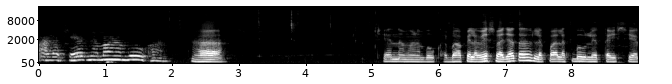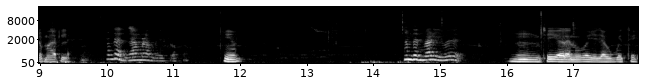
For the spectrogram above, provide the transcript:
આ ખાય. હા. શહેરના માણસ બહુ ખાય. બા પેલા વેસવા જતા એટલે પાલક બહુ લેતા હોય શહેરમાં એટલે ગામડામાં એટલો એમ. હમ શિયાળાનું હોય જ આવું બધું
